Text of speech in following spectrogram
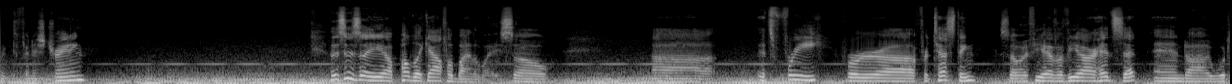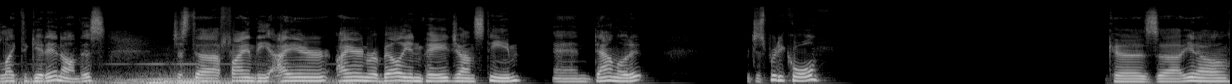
Like to finish training. This is a uh, public alpha, by the way, so uh, it's free for uh, for testing. So if you have a VR headset and uh, would like to get in on this, just uh, find the Iron Iron Rebellion page on Steam and download it, which is pretty cool. Because uh, you know,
